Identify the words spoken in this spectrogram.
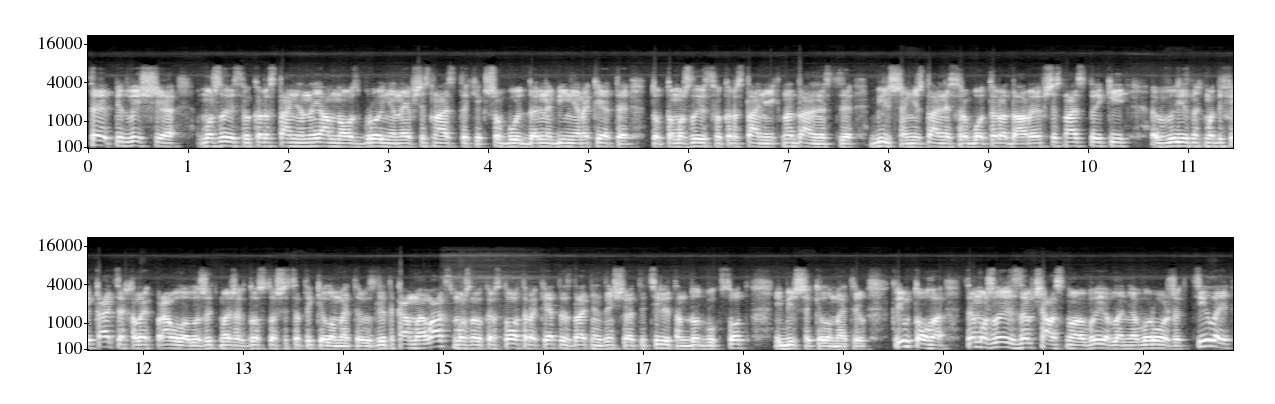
Це підвищує можливість використання наявного озброєння на F-16, якщо будуть дальнобійні ракети, тобто можливість використання їх на дальності більша ніж дальність роботи радару F-16, який в різних модифікаціях, але як правило лежить в межах до 160 кілометрів. З літаками AWACS можна використовувати ракети, здатні знищувати цілі там до 200 і більше кілометрів. Крім того, це можливість завчасного виявлення ворожих цілей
